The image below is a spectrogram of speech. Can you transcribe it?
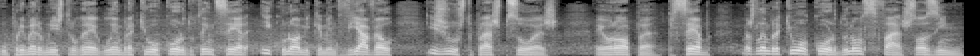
O primeiro-ministro grego lembra que o acordo tem de ser economicamente viável e justo para as pessoas. A Europa percebe, mas lembra que um acordo não se faz sozinho.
